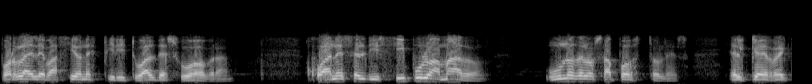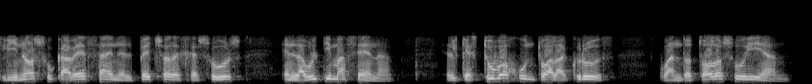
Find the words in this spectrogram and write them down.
por la elevación espiritual de su obra. Juan es el discípulo amado, uno de los apóstoles, el que reclinó su cabeza en el pecho de Jesús en la última cena, el que estuvo junto a la cruz cuando todos huían,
